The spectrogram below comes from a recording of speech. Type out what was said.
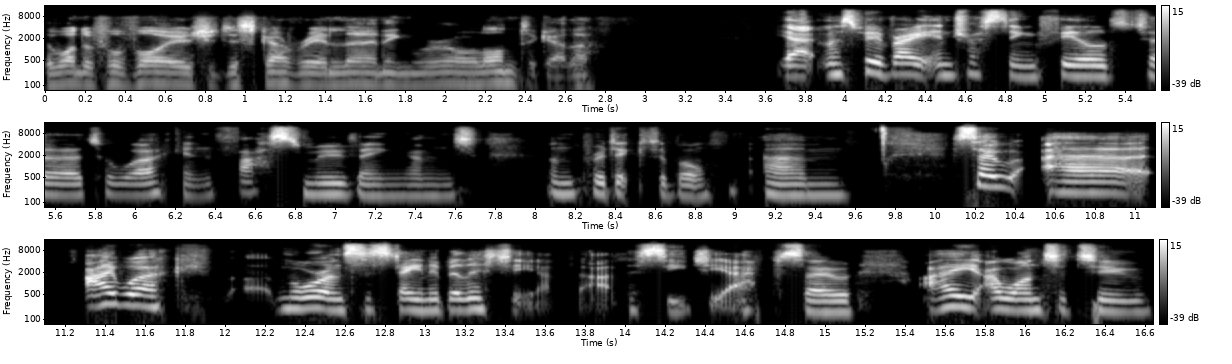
the wonderful voyage of discovery and learning we're all on together. Yeah, it must be a very interesting field to, to work in, fast moving and unpredictable. Um, so uh, I work more on sustainability at, at the CGF. So I, I wanted to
